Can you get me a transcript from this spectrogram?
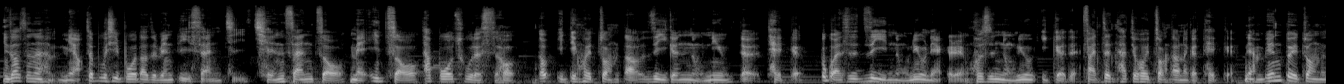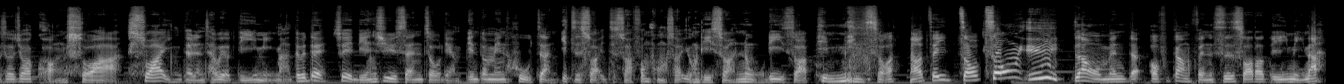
你知道真的很妙，这部戏播到这边第三集，前三周每一周它播出的时候，都一定会撞到 Z 跟努妞的 tag，不管是 Z 努妞两个人，或是努妞一个人，反正他就会撞到那个 tag。两边对撞的时候就要狂刷啊，刷赢的人才会有第一名嘛，对不对？所以连续三周两边都没互战，一直刷，一直刷，疯狂刷，用力刷，努力刷，拼命刷，然后这一周终于让我们的 Off 杠粉丝刷到第一名啦。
